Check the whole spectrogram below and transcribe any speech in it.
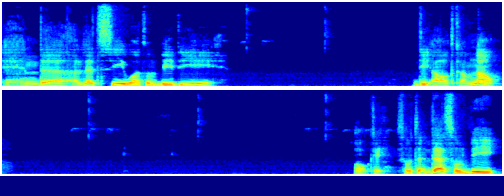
And uh, let's see what will be the, the outcome now. Okay, so th that will be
